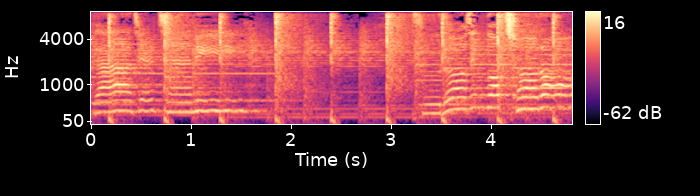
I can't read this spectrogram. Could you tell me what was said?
가질 테니. 부러진 것처럼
